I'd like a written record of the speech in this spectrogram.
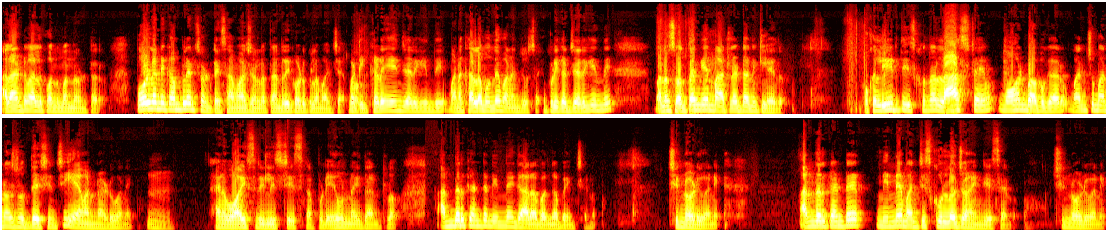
అలాంటి వాళ్ళు కొంతమంది ఉంటారు. పోల్డని కంప్లైంట్స్ ఉంటాయి సమాజంలో తండ్రి కొడుకుల మధ్య. బట్ ఇక్కడ ఏం జరిగింది? మన కళ్ళ ముందే మనం చూసాం. ఇప్పుడు ఇక్కడ జరిగింది మనం సొంతంగా ఏం మాట్లాడడానికి లేదు. ఒక లీడ్ తీసుకుందాం. లాస్ట్ టైం మోహన్ బాబు గారు మంచు మనోజ్ను ఉద్దేశించి ఏమన్నాడు అని. ఆయన వాయిస్ రిలీజ్ చేసినప్పుడు ఏమున్నాయి దాంట్లో? అందరికంటే నిన్నే గారాభంగా పెంచాను చిన్నోడివని అందరికంటే నిన్నే మంచి స్కూల్లో జాయిన్ చేశాను. చిన్నోడివని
